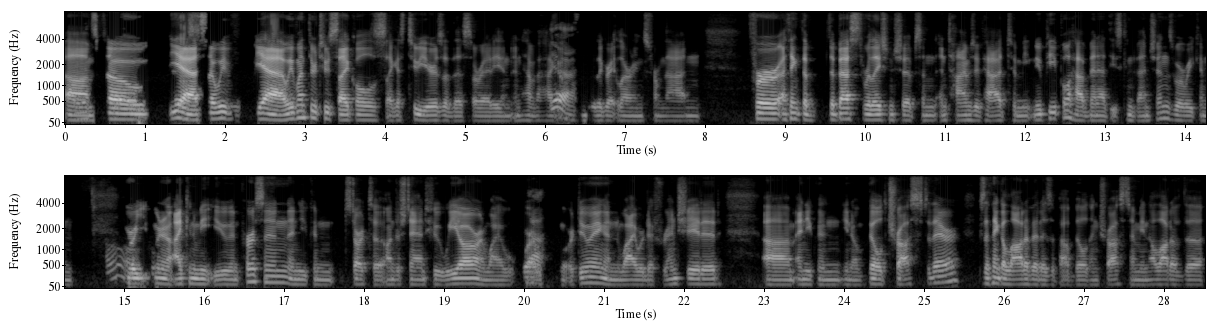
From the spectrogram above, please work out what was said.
Um, so yeah, so we've yeah we went through two cycles, I guess two years of this already, and, and have had yeah. really great learnings from that. And for I think the the best relationships and, and times we've had to meet new people have been at these conventions where we can oh, where you, you, know I can meet you in person and you can start to understand who we are and why we're, yeah. what we're doing and why we're differentiated. Um, and you can you know build trust there because I think a lot of it is about building trust. I mean, a lot of the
